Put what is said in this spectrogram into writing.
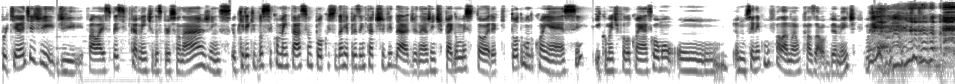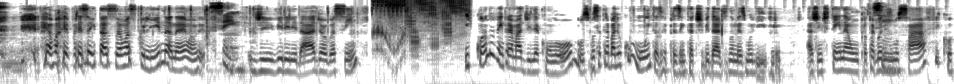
Porque antes de, de falar especificamente das personagens, eu queria que você comentasse um pouco isso da representatividade, né? A gente pega uma história que todo mundo conhece, e como a gente falou, conhece como um. Eu não sei nem como falar, não é um casal, obviamente. é uma representação masculina, né? Uma... Sim. De virilidade, algo assim. E quando vem para Armadilha com Lobos, você trabalhou com muitas representatividades no mesmo livro. A gente tem né, um protagonismo Sim. sáfico,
